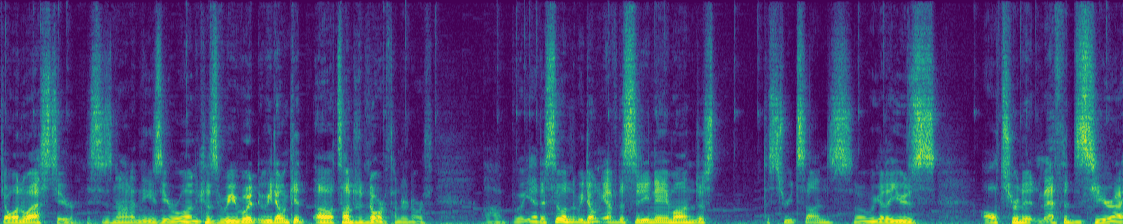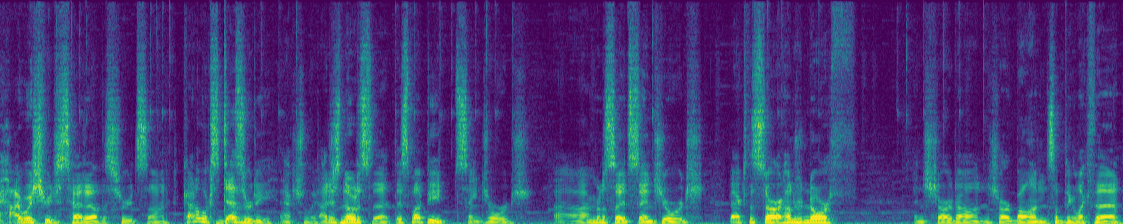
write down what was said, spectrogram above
going west here. This is not an easier one, because we would we don't get... Oh, it's 100 north, 100 north. Uh, but yeah, this is one we don't have the city name on, just the street signs. So we gotta use alternate methods here. I, I wish we just had it on the street sign. Kind of looks deserty, actually. I just noticed that. This might be St. George. Uh, I'm gonna say it's St. George. Back to the start, 100 north and Chardon, Charbonne, something like that.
